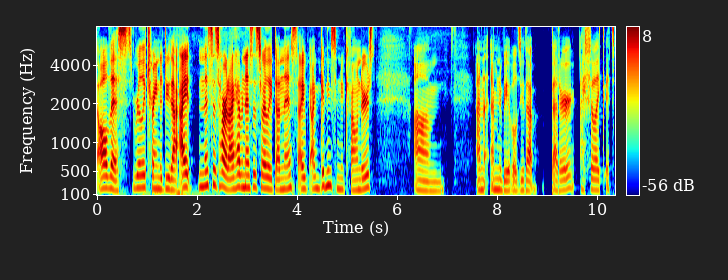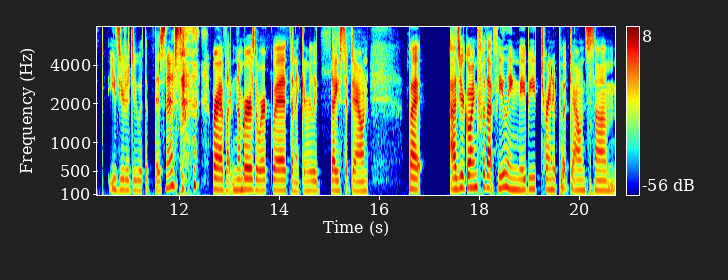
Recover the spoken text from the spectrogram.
All this, really trying to do that. I and this is hard. I haven't necessarily done this. I, I'm getting some new calendars, um, and I'm to be able to do that better. I feel like it's easier to do with a business where I have like numbers to work with and I can really dice it down. But as you're going for that feeling, maybe trying to put down some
